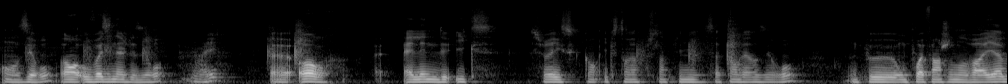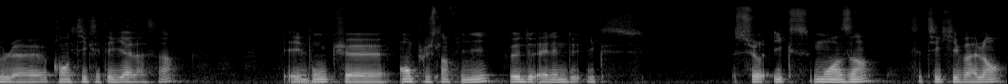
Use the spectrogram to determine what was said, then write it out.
en 0, en- au voisinage de 0. Oui. Euh, or, ln de x sur x, quand x tend vers plus l'infini, ça tend vers 0. On, peut, on pourrait faire un changement de variable euh, quand x est égal à ça. Et donc, euh, en plus l'infini, E de ln de x sur x moins 1, c'est équivalent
